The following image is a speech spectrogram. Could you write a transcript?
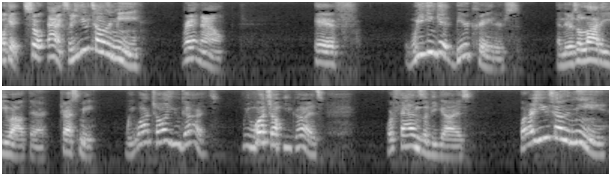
Okay, so Axe, are you telling me right now if we can get beer creators, and there's a lot of you out there, trust me, we watch all you guys. We watch all you guys. We're fans of you guys. But are you telling me,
